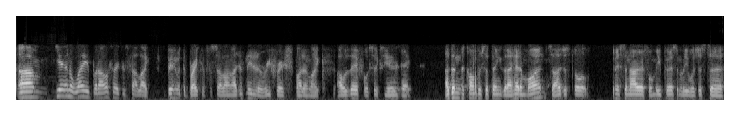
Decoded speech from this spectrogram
Um, yeah, in a way, but I also just felt like being with the Breakers for so long, I just needed a refresh button. Like I was there for six years and I didn't accomplish the things that I had in mind, so I just thought the best scenario for me personally was just to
